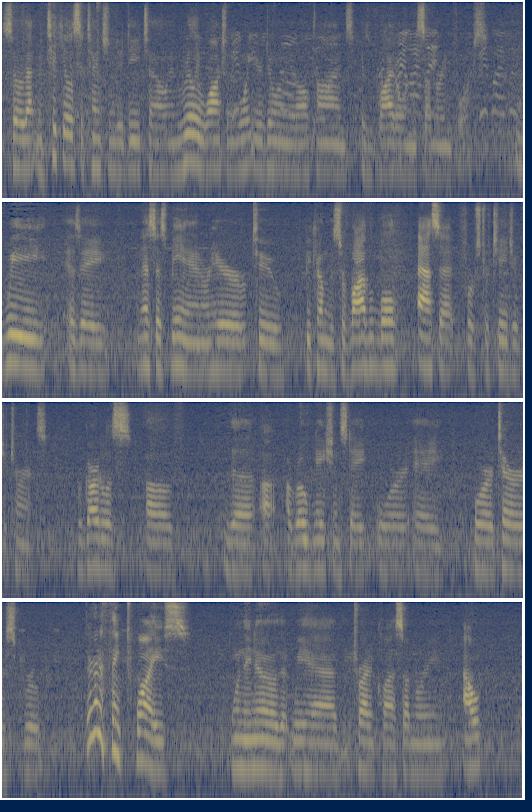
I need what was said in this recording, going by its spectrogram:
So that meticulous attention to detail and really watching what you're doing at all times is vital in the submarine force. We, as a and SSBN are here to become the survivable asset for strategic deterrence, regardless of the uh, a rogue nation state or a or a terrorist group. They're going to think twice when they know that we have a Trident class submarine out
